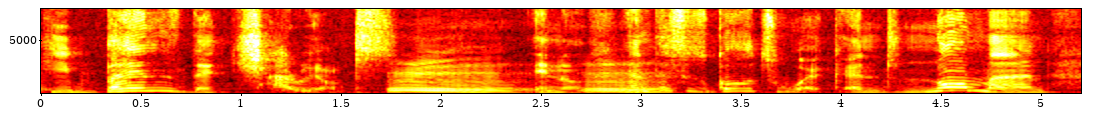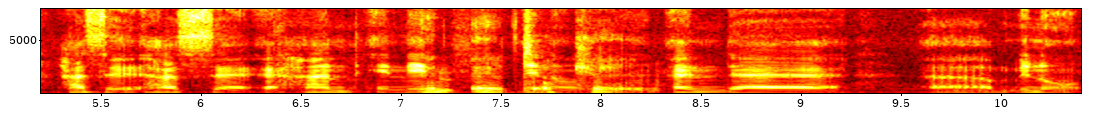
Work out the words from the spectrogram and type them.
He burns the chariots. You know, and this is God's work, and no man has a has a, a hand in it. In it, you know. okay. And uh, um, you know,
